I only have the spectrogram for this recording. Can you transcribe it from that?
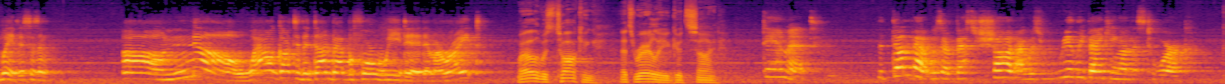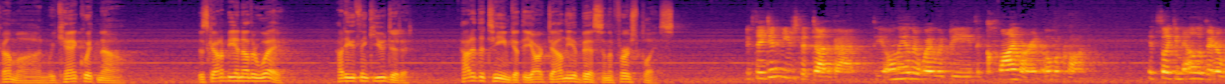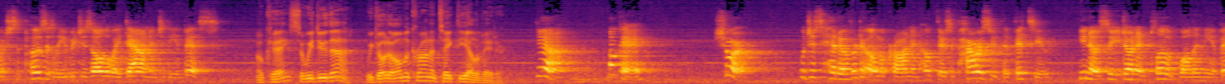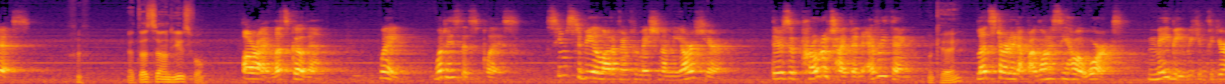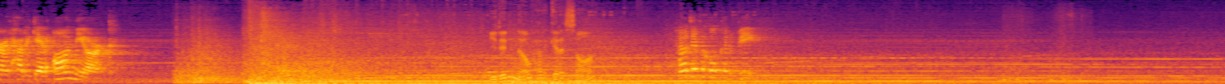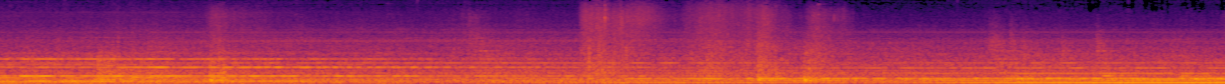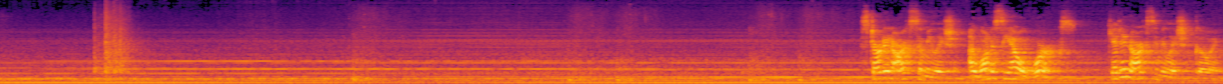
Wait, this isn't. Oh no! WAU got to the Dunbat before we did, am I right? Well, it was talking. That's rarely a good sign. Damn it. The Dunbat was our best shot. I was really banking on this to work. Come on, we can't quit now. There's gotta be another way. How do you think you did it? How did the team get the Ark down the Abyss in the first place? If they didn't use the Dunbat, the only other way would be the climber at Omicron. It's like an elevator which supposedly reaches all the way down into the abyss. Okay, so we do that. We go to Omicron and take the elevator. Yeah, okay. Sure. We'll just head over to Omicron and hope there's a power suit that fits you. You know, so you don't implode while in the abyss. That does sound useful. Alright, let's go then. Wait, what is this place? Seems to be a lot of information on the Ark here. There's a prototype and everything. Okay. Let's start it up. I want to see how it works. Maybe we can figure out how to get on the Ark. You didn't know how to get us on? How difficult could it be? Ark simulation. I want to see how it works. Get an Ark simulation going.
